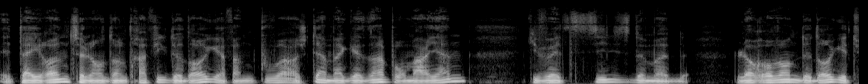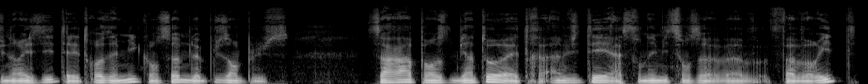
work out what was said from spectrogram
et Tyrone se lancent dans le trafic de drogue afin de pouvoir acheter un magasin pour Marianne qui veut être styliste de mode. Leur revente de drogue est une réussite et les trois amis consomment de plus en plus. Sarah pense bientôt être invitée à son émission favorite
